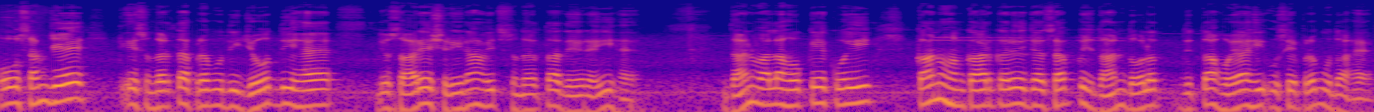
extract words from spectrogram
ਉਹ ਸਮਝੇ ਕਿ ਇਹ ਸੁੰਦਰਤਾ ਪ੍ਰਭੂ ਦੀ ਜੋਤ ਦੀ ਹੈ, ਜੋ ਸਾਰੇ ਸ਼ਰੀਰਾਂ ਵਿੱਚ ਸੁੰਦਰਤਾ ਦੇ ਰਹੀ ਹੈ। ਧਨ ਵਾਲਾ ਹੋ ਕੇ ਕੋਈ ਕਾਨੂੰ ਹੰਕਾਰ ਕਰੇ ਜਦ ਸਭ ਕੁਝ ਧਨ ਦੌਲਤ ਦਿੱਤਾ ਹੋਇਆ ਹੀ ਉਸੇ ਪ੍ਰਭੂ ਦਾ ਹੈ।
